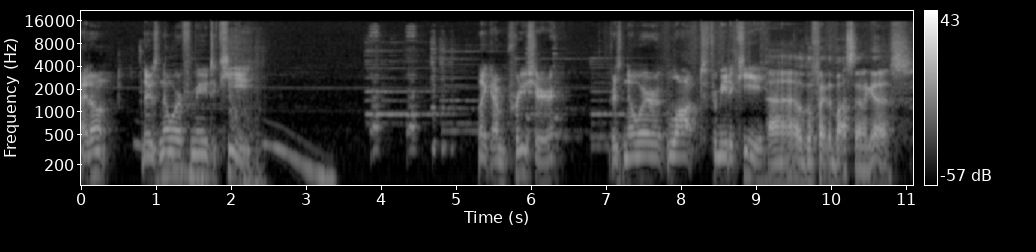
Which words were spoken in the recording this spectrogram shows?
I don't. There's nowhere for me to key. Like, I'm pretty sure there's nowhere locked for me to key. Uh, I'll go fight the boss then, I guess.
